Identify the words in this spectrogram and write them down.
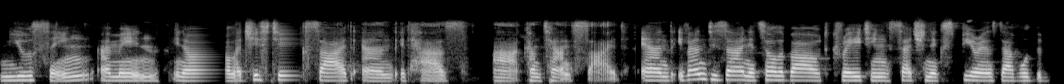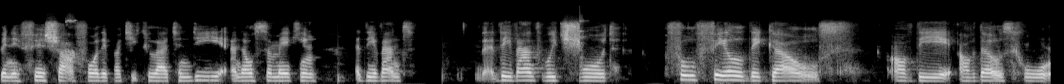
new thing. I mean, you know, logistics side and it has uh, content side. And event design, it's all about creating such an experience that would be beneficial for the particular attendee and also making the event the event which would fulfill the goals of the of those who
